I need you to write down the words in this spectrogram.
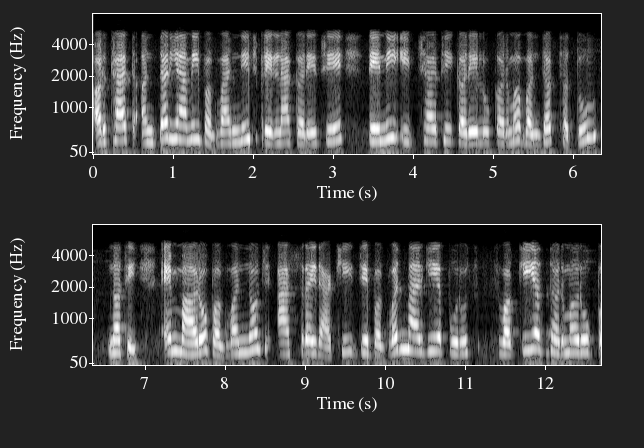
અર્થાત અંતર્યામી ભગવાનની જ પ્રેરણા કરે છે, તેની ઈચ્છાથી કરેલું કર્મ બંધક થતું નથી. એમ મારો ભગવાનનો જ આશ્રય રાખી જે ભગવન માર્ગીય પુરુષ સ્વકીય ધર્મરૂપ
